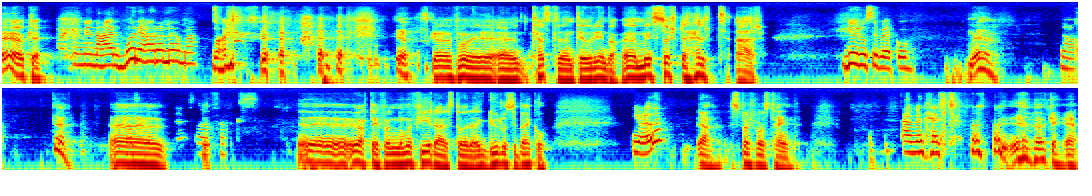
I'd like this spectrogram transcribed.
Eh, ok. Fargen min er 'når jeg er alene'. Ja, skal vi få eh, teste den teorien, da. Eh, min største helt er Guro Sibeko. Ja. Ja. ja. Uh, eh, Uartig, for nummer fire her står Guro Sibeko. Gjør det det? Ja, spørsmålstegn. Er min helt. Ja, ok, ja.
